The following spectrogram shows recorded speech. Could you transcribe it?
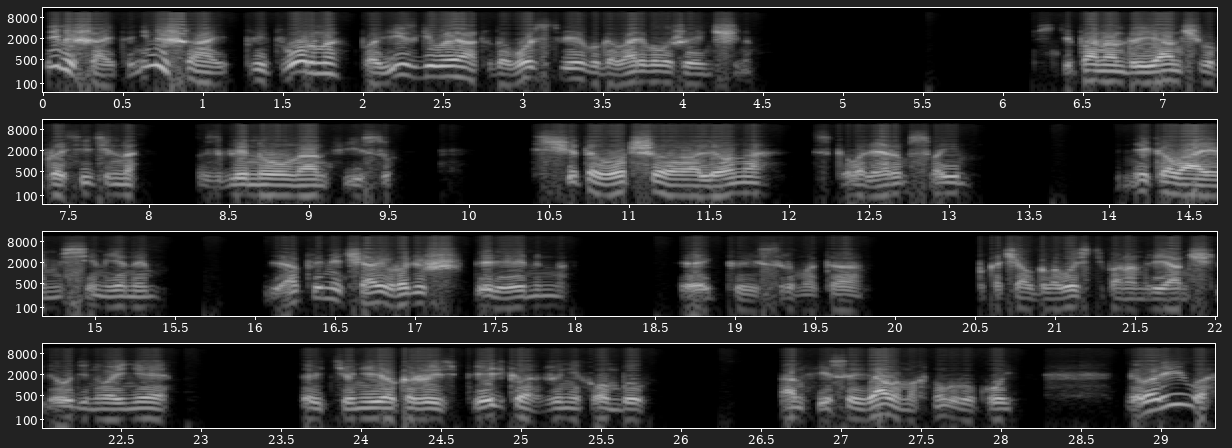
«Не мешай ты, не мешай!» Притворно, повизгивая от удовольствия, выговаривала женщина. Степан Андреянович вопросительно взглянул на Анфису. вот что Алена с кавалером своим, Николаем Семьяным. Я примечаю, вроде уж беременна. Экая срамота, покачал головой Степан Андреянович. Люди на войне. Да ведь у нее, кажись, Петька женихом был. Анфиса вяло махнула рукой. Говорила,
